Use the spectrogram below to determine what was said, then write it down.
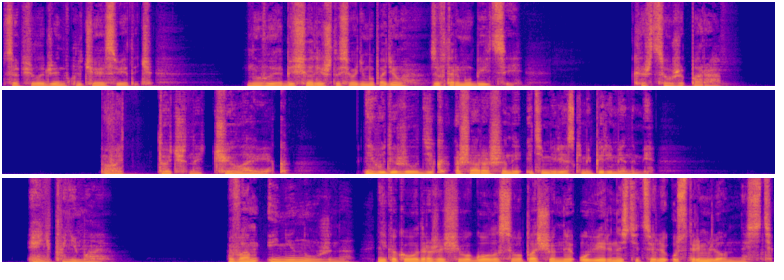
сообщила Джейн, включая Светоч. «Но вы обещали, что сегодня мы пойдем за вторым убийцей. Кажется, уже пора». «Вы точно человек», — не выдержал Дик, ошарашенный этими резкими переменами. «Я не понимаю. Вам и не нужно» никакого дрожащего голоса, воплощенная уверенность и целеустремленность.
